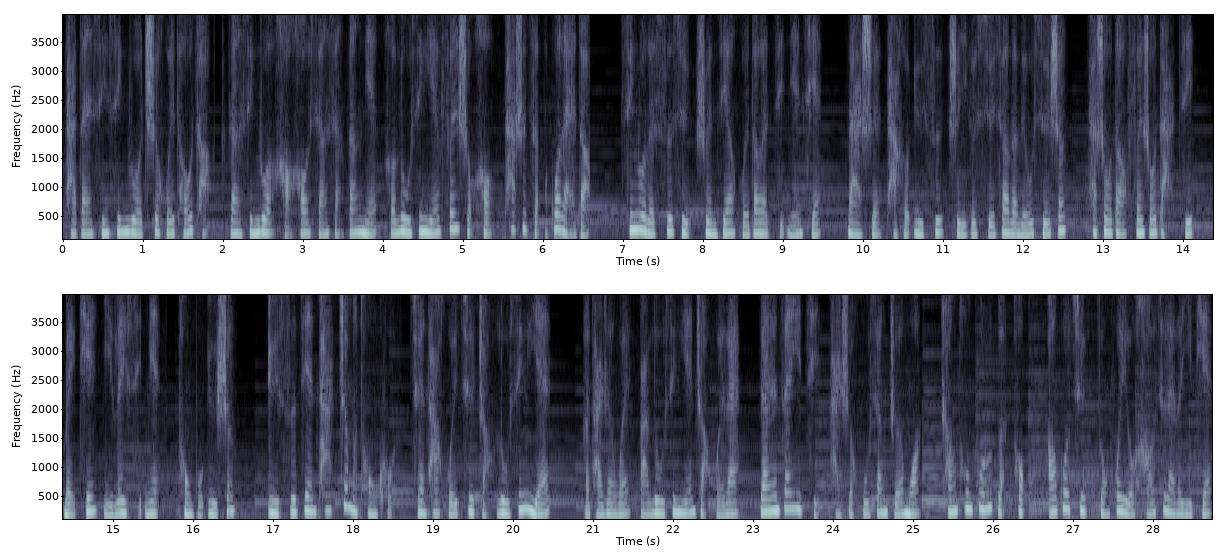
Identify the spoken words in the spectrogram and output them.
他担心星若吃回头草，让星若好好想想当年和陆星岩分手后他是怎么过来的。心若的思绪瞬间回到了几年前，那时他和玉思是一个学校的留学生，他受到分手打击，每天以泪洗面，痛不欲生。玉思见他这么痛苦，劝他回去找陆星言，可他认为把陆星言找回来，两人在一起还是互相折磨，长痛不如短痛，熬过去总会有好起来的一天。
